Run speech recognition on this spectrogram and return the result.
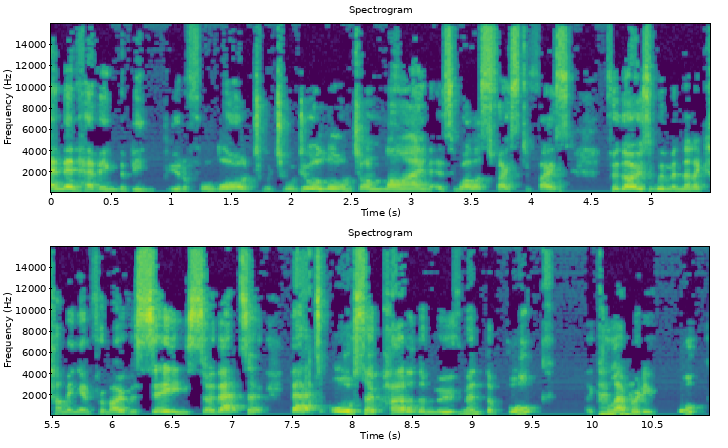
and then having the big beautiful launch which we'll do a launch online as well as face to face for those women that are coming in from overseas so that's a that's also part of the movement the book the Mhm. collaborative book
